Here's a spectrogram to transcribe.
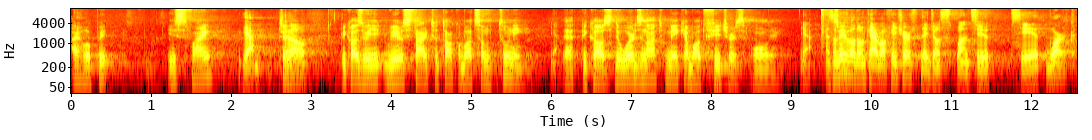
I hope it is fine. Yeah. To so, know, because we will start to talk about some tuning. Yeah. That because the word's not make about features only. Yeah. And some so, people don't care about features. They just want to see it work.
